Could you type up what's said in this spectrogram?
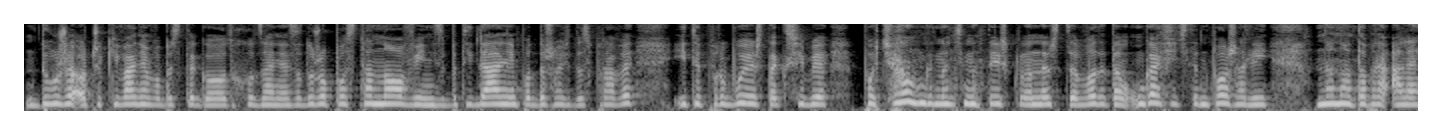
duże oczekiwania wobec tego odchudzania, za dużo postanowień, zbyt idealnie podeszłaś do sprawy i ty próbujesz tak siebie pociągnąć na tej szklaneczce wody, tam ugasić ten pożar i no, no dobra, ale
